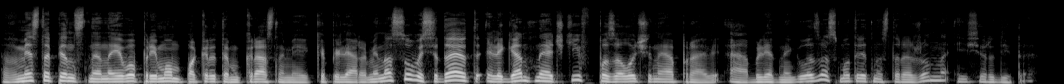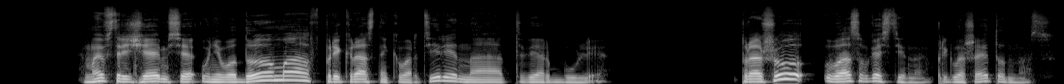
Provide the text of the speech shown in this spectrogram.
Вместо пенсне на его прямом покрытом красными капиллярами носу выседают элегантные очки в позолоченной оправе, а бледные глаза смотрят настороженно и сердито. Мы встречаемся у него дома в прекрасной квартире на Твербуле. «Прошу вас в гостиную», — приглашает он нас.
